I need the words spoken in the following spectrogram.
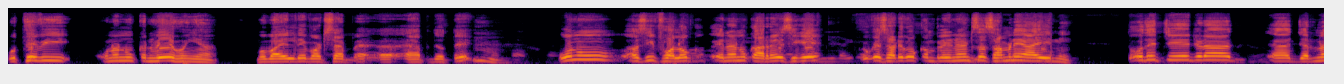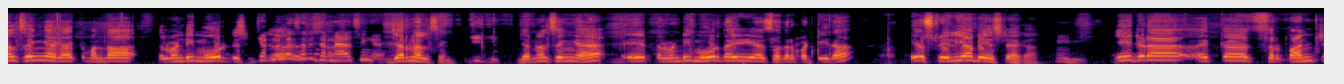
ਉੱਥੇ ਵੀ ਉਹਨਾਂ ਨੂੰ ਕਨਵੇ ਹੋਈਆਂ ਮੋਬਾਈਲ ਦੇ WhatsApp ਐਪ ਦੇ ਉੱਤੇ। ਉਹਨੂੰ ਅਸੀਂ ਫੋਲੋ ਇਹਨਾਂ ਨੂੰ ਕਰ ਰਹੇ ਸੀਗੇ ਕਿਉਂਕਿ ਸਾਡੇ ਕੋਲ ਕੰਪਲੇਨੈਂਟਸ ਸਾਹਮਣੇ ਆਏ ਹੀ ਨਹੀਂ। ਤੇ ਉਹਦੇ 'ਚ ਜਿਹੜਾ ਜਰਨਲ ਸਿੰਘ ਹੈਗਾ ਇੱਕ ਬੰਦਾ ਤਲਵੰਡੀ ਮੋਰ ਜਰਨਲ ਹੈ ਸਰ ਜਰਨੈਲ ਸਿੰਘ ਹੈ। ਜਰਨਲ ਸਿੰਘ। ਜੀ ਜੀ। ਜਰਨਲ ਸਿੰਘ ਹੈ ਇਹ ਤਲਵੰਡੀ ਮੋਰ ਦਾ ਹੀ ਹੈ ਸਦਰ ਪੱਟੀ ਦਾ। ਇਹ ਆਸਟ੍ਰੇਲੀਆ ਬੇਸਡ ਹੈਗਾ। ਇਹ ਜਿਹੜਾ ਇੱਕ ਸਰਪੰਚ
